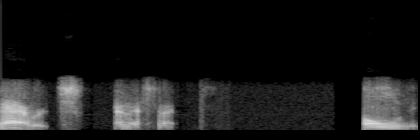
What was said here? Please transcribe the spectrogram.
marriage in a sense. Only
